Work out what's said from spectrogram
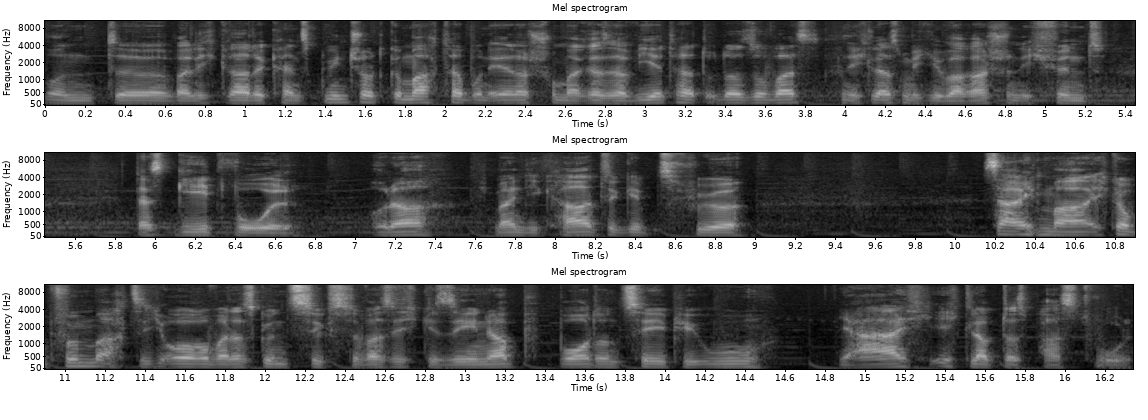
und äh, weil ich gerade keinen Screenshot gemacht habe und er das schon mal reserviert hat oder sowas. Ich lasse mich überraschen. Ich finde, das geht wohl, oder? Ich meine, die Karte gibt es für sag ich mal, ich glaube 85 Euro war das günstigste, was ich gesehen habe. Board und CPU, ja, ich, ich glaube, das passt wohl.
